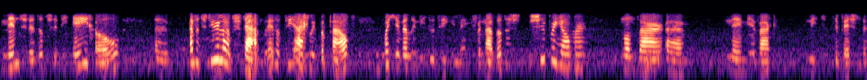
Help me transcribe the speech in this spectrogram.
mensen, dat ze die ego uh, aan het stuur laten staan. Hè? Dat die eigenlijk bepaalt wat je wel en niet doet in je leven. Nou, dat is super jammer, want daar uh, neem je vaak niet de beste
